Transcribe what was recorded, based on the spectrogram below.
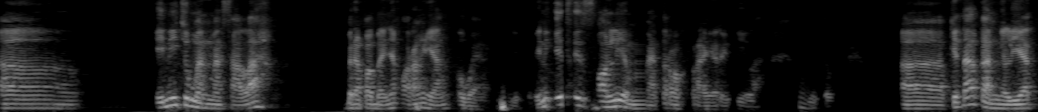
uh, ini cuman masalah berapa banyak orang yang aware gitu. Ini it is only a matter of priority lah gitu. Uh, kita akan ngelihat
